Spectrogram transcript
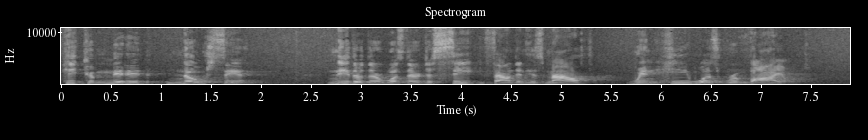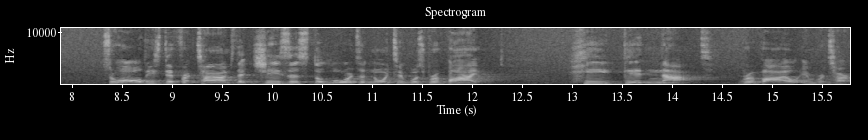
he committed no sin, neither there was there deceit found in his mouth when he was reviled. So, all these different times that Jesus, the Lord's anointed, was reviled, he did not revile in return.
